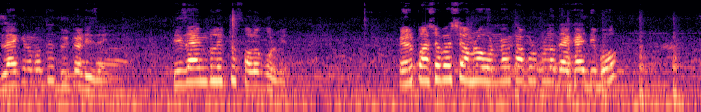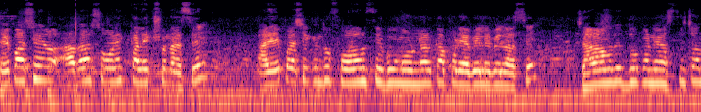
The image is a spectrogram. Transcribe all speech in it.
ব্ল্যাকের মধ্যে দুইটা ডিজাইন ডিজাইনগুলো একটু ফলো করবেন। এর পাশাপাশি আমরা অন্যান্য কাপড়গুলো দেখাই দিব। এর পাশে আদার্স অনেক কালেকশন আছে, আর এর পাশে কিন্তু ফলস এবং ওড়নার কাপড় অ্যাভেলেবেল আছে। যারা আমাদের দোকানে আসতে চান,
